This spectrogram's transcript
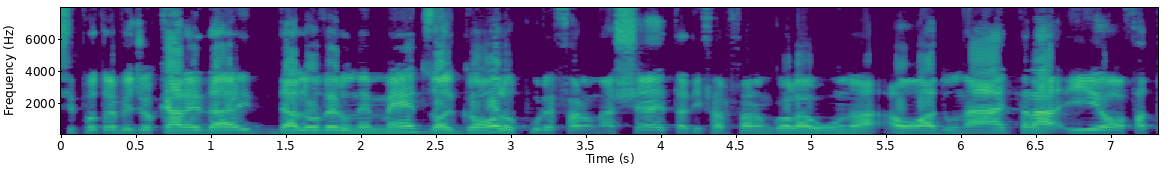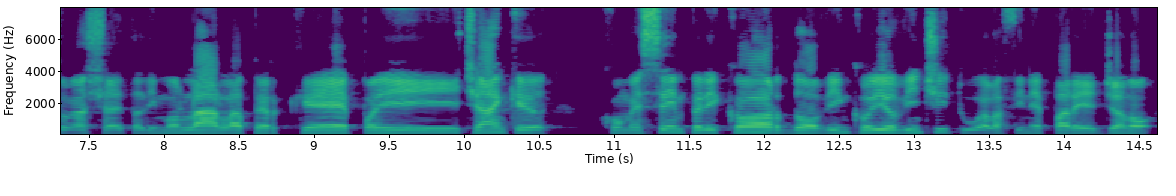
si potrebbe giocare da, dall'over 1,5 al gol oppure fare una scelta di far fare un gol a una o ad un'altra. Io ho fatto la scelta di mollarla perché poi c'è anche, come sempre ricordo, vinco io, vinci tu, alla fine pareggiano.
